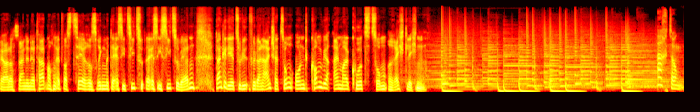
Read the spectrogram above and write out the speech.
Ja, das scheint in der Tat noch ein etwas zäheres Ring mit der SEC zu, äh, SEC zu werden. Danke dir zu, für deine Einschätzung und kommen wir einmal kurz zum Rechtlichen. Achtung,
